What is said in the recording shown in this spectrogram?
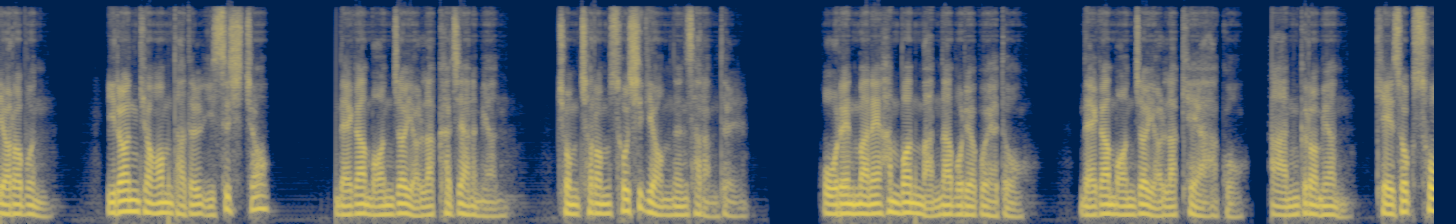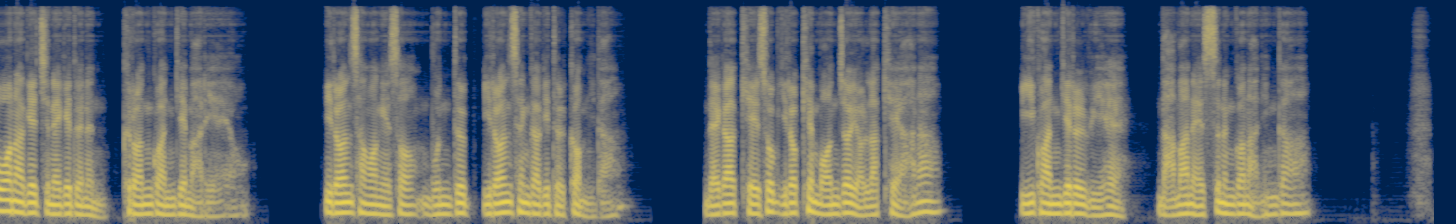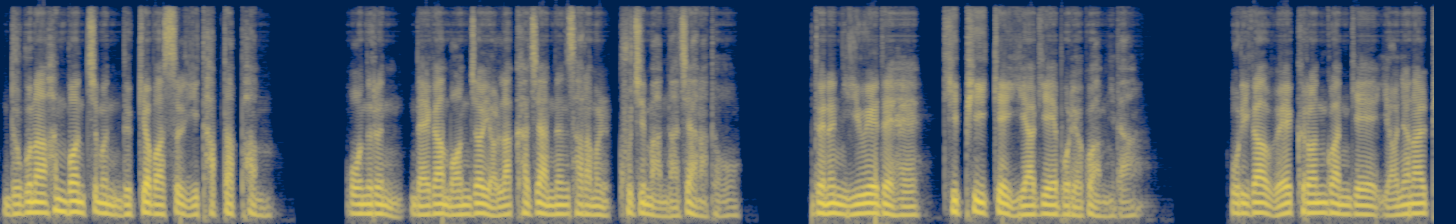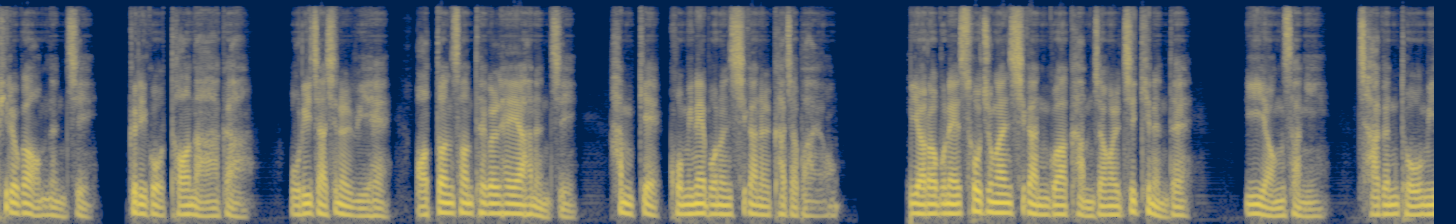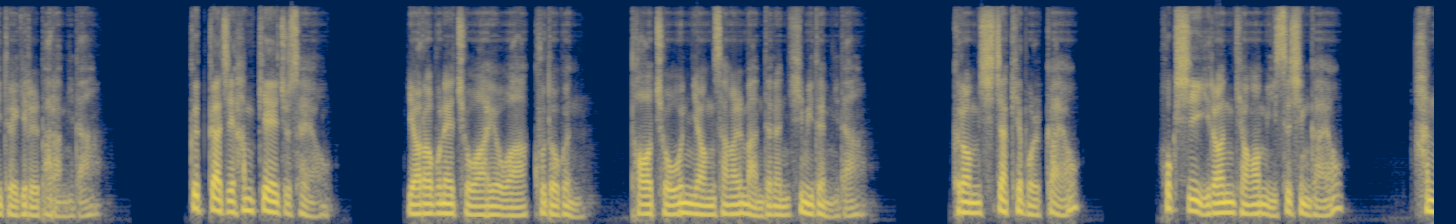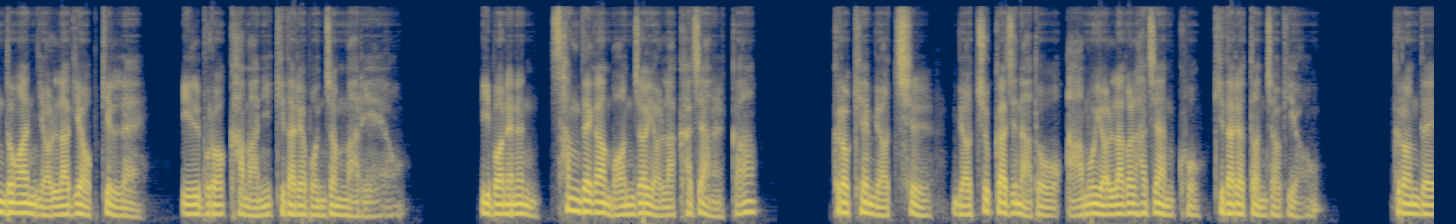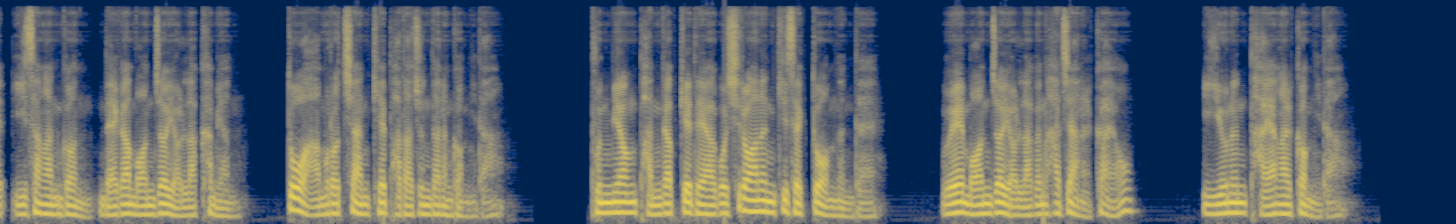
여러분, 이런 경험 다들 있으시죠? 내가 먼저 연락하지 않으면 좀처럼 소식이 없는 사람들. 오랜만에 한번 만나보려고 해도 내가 먼저 연락해야 하고, 안 그러면 계속 소원하게 지내게 되는 그런 관계 말이에요. 이런 상황에서 문득 이런 생각이 들 겁니다. 내가 계속 이렇게 먼저 연락해야 하나? 이 관계를 위해 나만 애쓰는 건 아닌가? 누구나 한 번쯤은 느껴봤을 이 답답함. 오늘은 내가 먼저 연락하지 않는 사람을 굳이 만나지 않아도 되는 이유에 대해 깊이 있게 이야기해 보려고 합니다. 우리가 왜 그런 관계에 연연할 필요가 없는지, 그리고 더 나아가 우리 자신을 위해 어떤 선택을 해야 하는지 함께 고민해 보는 시간을 가져봐요. 여러분의 소중한 시간과 감정을 지키는데 이 영상이 작은 도움이 되기를 바랍니다. 끝까지 함께 해주세요. 여러분의 좋아요와 구독은 더 좋은 영상을 만드는 힘이 됩니다. 그럼 시작해 볼까요? 혹시 이런 경험 있으신가요? 한동안 연락이 없길래 일부러 가만히 기다려 본 적 말이에요. 이번에는 상대가 먼저 연락하지 않을까? 그렇게 며칠, 몇 주까지 나도 아무 연락을 하지 않고 기다렸던 적이요. 그런데 이상한 건 내가 먼저 연락하면 또 아무렇지 않게 받아준다는 겁니다. 분명 반갑게 대하고 싫어하는 기색도 없는데 왜 먼저 연락은 하지 않을까요? 이유는 다양할 겁니다.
